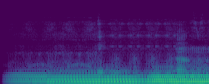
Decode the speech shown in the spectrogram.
Tentang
